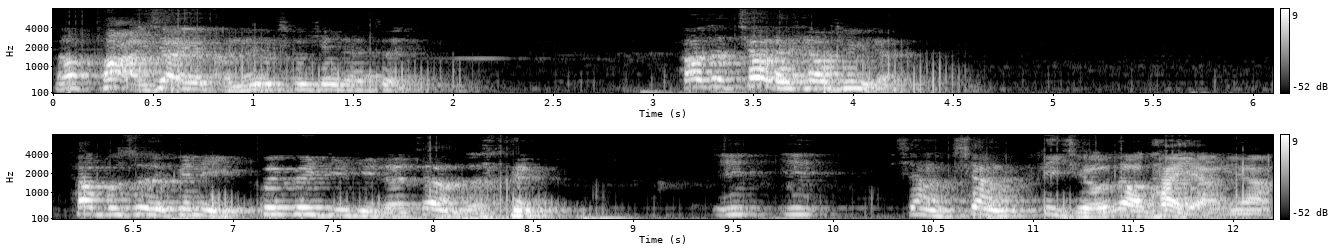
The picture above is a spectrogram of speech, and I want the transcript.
然后啪一下又可能又出现在这里。它是跳来跳去的，它不是跟你规规矩矩的这样子，一一像像地球绕太阳一样，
